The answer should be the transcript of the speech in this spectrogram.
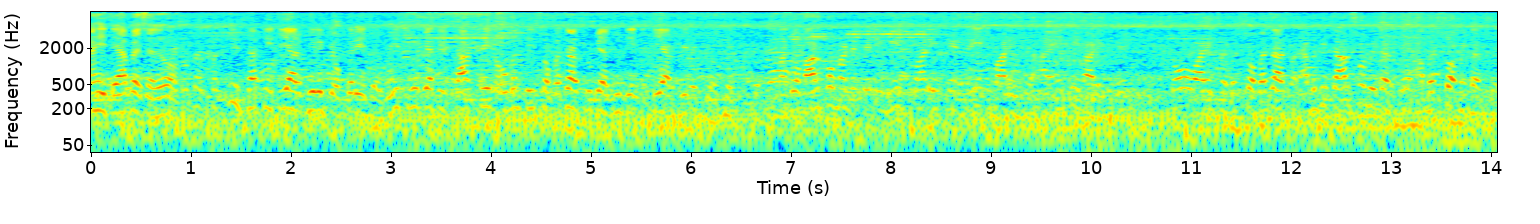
માહિતી આપે છે, જો. પચીસ જાતની તૈયાર ફિરકીઓ કરી છે વીસ રૂપિયાથી સ્ટાર્ટ થઈને ઓગણત્રીસો પચાસ રૂપિયા સુધી તૈયાર ફિરકીઓ છે. જો બાળકો માટે પેલી વીસ વાળી છે, ત્રીસ વાળી છે, આ એંસી વાળી છે, સો વાળી છે, બસો પચાસ વાળી. આ બધી ચારસો મીટર છે, આ બસો મીટર છે.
